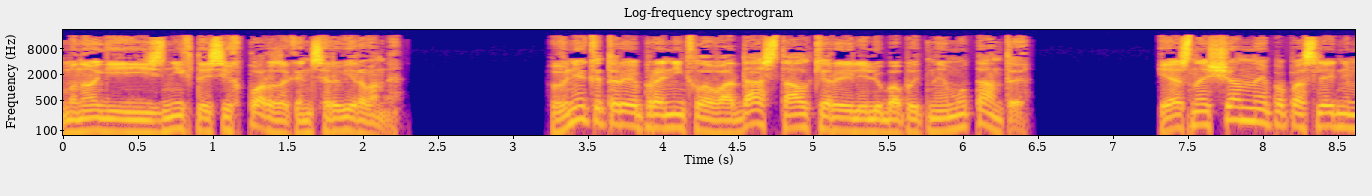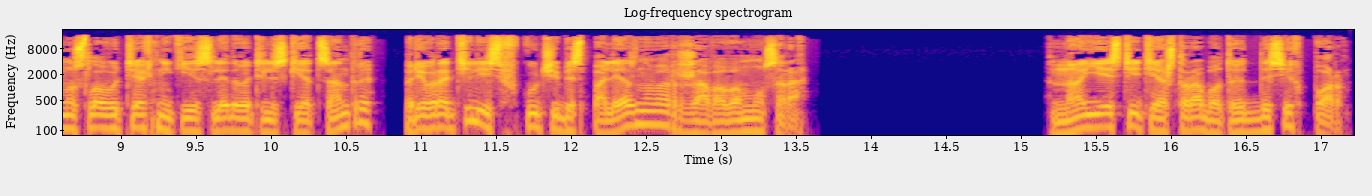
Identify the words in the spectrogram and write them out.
Многие из них до сих пор законсервированы. В некоторые проникла вода, сталкеры или любопытные мутанты, и оснащенные по последнему слову техники исследовательские центры превратились в кучи бесполезного ржавого мусора. Но есть и те, что работают до сих пор.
